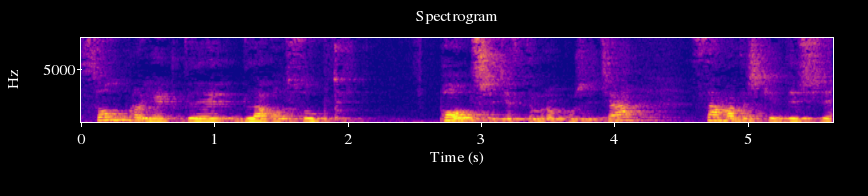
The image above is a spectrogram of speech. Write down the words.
są projekty dla osób po 30 roku życia. Sama też kiedyś e,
